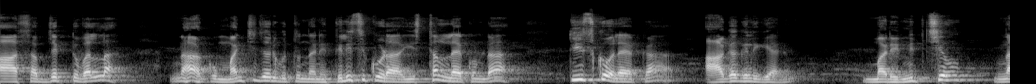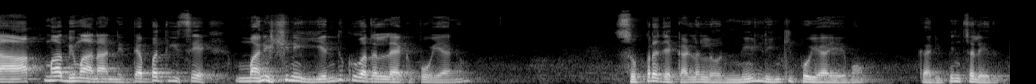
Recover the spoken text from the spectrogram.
ఆ సబ్జెక్టు వల్ల నాకు మంచి జరుగుతుందని తెలిసి కూడా ఇష్టం లేకుండా తీసుకోలేక ఆగగలిగాను. మరి నిత్యం నా ఆత్మాభిమానాన్ని దెబ్బతీసే మనిషిని ఎందుకు వదలలేకపోయాను? సుప్రజ కళ్ళల్లో నీళ్ళు ఇంకిపోయాయేమో కనిపించలేదు.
